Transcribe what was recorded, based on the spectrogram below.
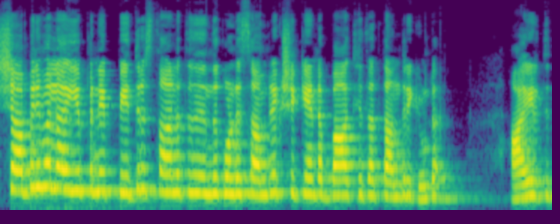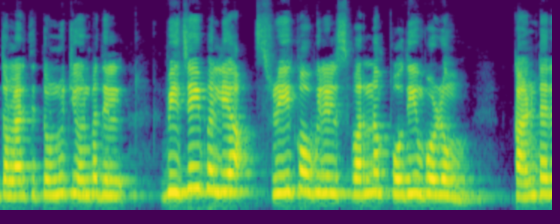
ശബരിമല അയ്യപ്പനെ പിതൃസ്ഥാനത്ത് നിന്നുകൊണ്ട് സംരക്ഷിക്കേണ്ട ബാധ്യത തന്ത്രിക്കുണ്ട്. ആയിരത്തി തൊള്ളായിരത്തി തൊണ്ണൂറ്റി ഒൻപതിൽ വിജയ് മല്യ ശ്രീകോവിലിൽ സ്വർണം പൊതിയുമ്പോഴും കണ്ഠര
